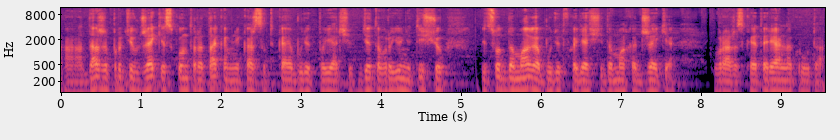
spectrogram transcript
А, даже против Джеки с контратакой, мне кажется, такая будет поярче. Где-то в районе 1500 дамага будет входящий дамаг от Джеки вражеской. Это реально круто.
